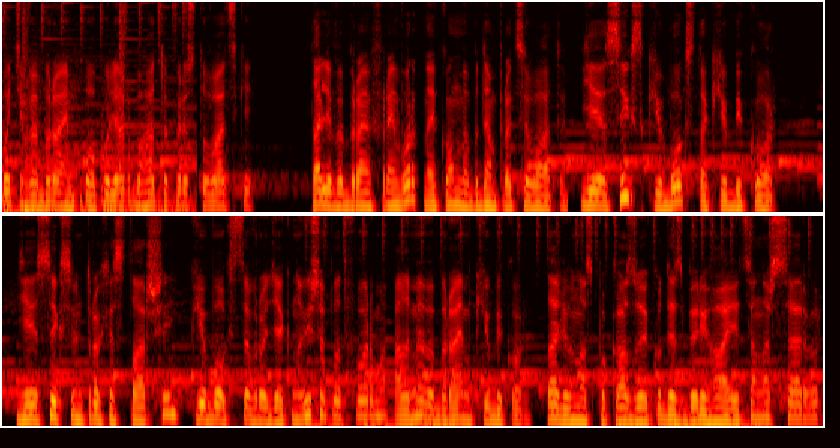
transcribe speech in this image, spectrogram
Потім вибираємо Popular багатокористувацький. Далі вибираємо фреймворк, на якому ми будемо працювати. ESX, Qbox та QBCore. ESX він трохи старший, Qbox це вроді як новіша платформа, але ми вибираємо QBCore. Далі у нас показує, куди зберігається наш сервер,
